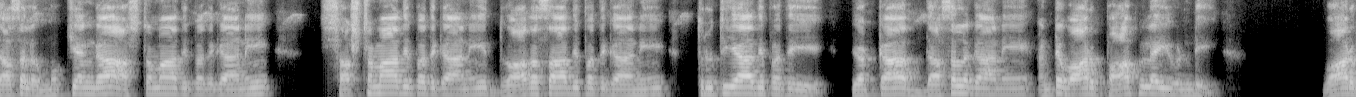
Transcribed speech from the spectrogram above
దశలు ముఖ్యంగా అష్టమాధిపతి కానీ షష్టమాధిపతి కానీ ద్వాదశాధిపతి కానీ తృతీయాధిపతి యొక్క దశలు కానీ అంటే వారు పాపులై ఉండి వారు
